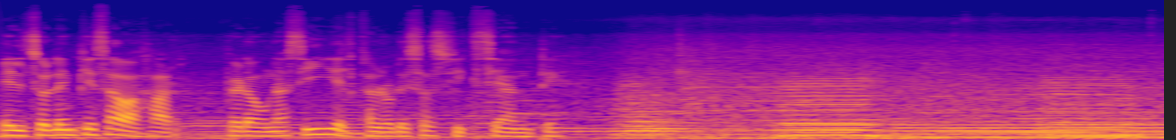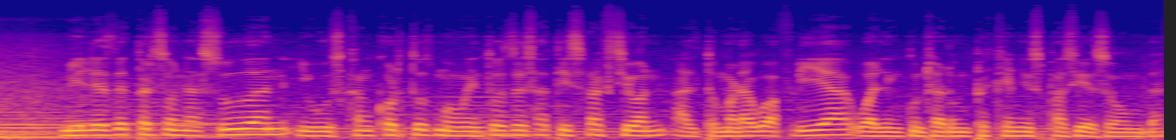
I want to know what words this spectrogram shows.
El sol empieza a bajar, pero aún así el calor es asfixiante. Miles de personas sudan y buscan cortos momentos de satisfacción al tomar agua fría o al encontrar un pequeño espacio de sombra.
